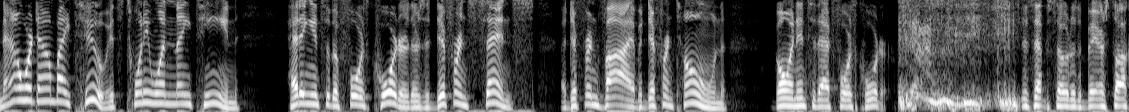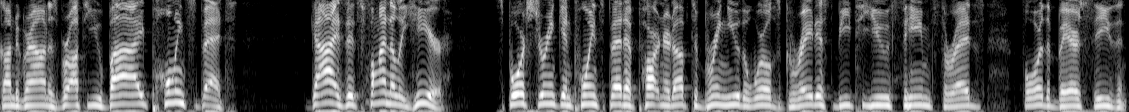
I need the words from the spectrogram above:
now we're down by two. It's 21 19. Heading into the fourth quarter, there's a different sense, a different vibe, a different tone going into that fourth quarter. this episode of the Bears Talk Underground is brought to you by PointsBet. Guys, it's finally here. Sports Drink and PointsBet have partnered up to bring you the world's greatest BTU themed threads for the Bears season.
